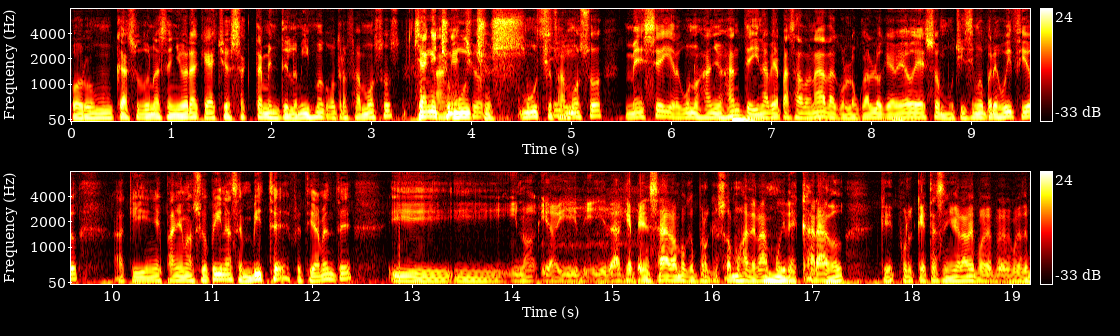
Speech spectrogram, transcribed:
por un caso de una señora que ha hecho exactamente lo mismo que otros famosos. Que han hecho muchos. Muchos famosos, meses y algunos años antes y no había pasado nada, con lo cual lo que veo es eso, muchísimo prejuicio. Aquí en España no se opina, se embiste, efectivamente, y, no, y, da que pensar, porque, porque somos además muy descarados, que es porque esta señora, pues, pues, pues,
